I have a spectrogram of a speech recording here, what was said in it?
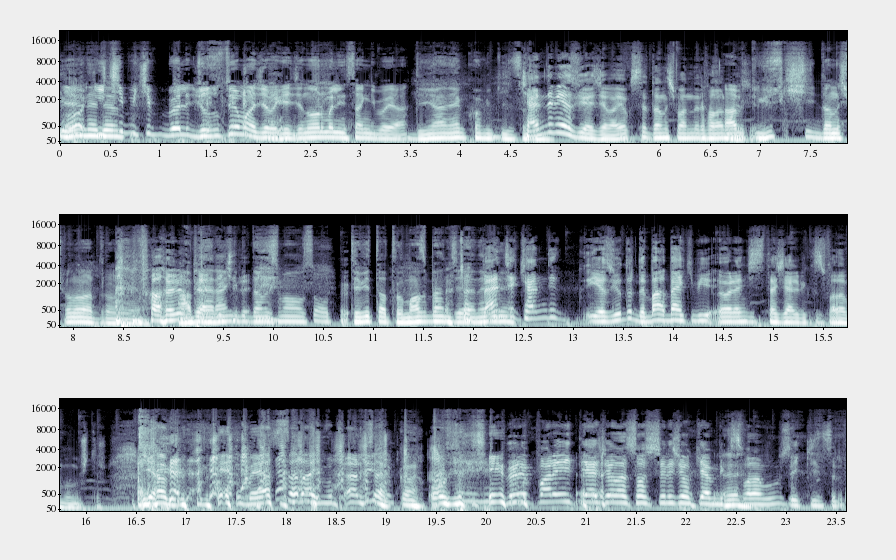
O Yemin ediyorum. içip içip böyle cozutuyor mu acaba gece normal insan gibi ya? Dünyanın en komik insanı. Kendi mi yazıyor acaba yoksa danışmanları falan mı Abi yazıyor? 100 kişi danışmanı vardır onun ya. Öyle Abi herhangi bir danışman olsa o tweet atılmaz bence. Ya, ne Bence bileyim. kendi yazıyordur da ba- belki bir öğrenci stajyer bir kız falan bulmuştur. ya be- Beyaz Saray bu kardeşim. Çok komik. Olacak şey mi? Böyle paraya ihtiyacı olan sosyoloji okuyan bir kız falan bulmuşsa ikinci sınıf.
